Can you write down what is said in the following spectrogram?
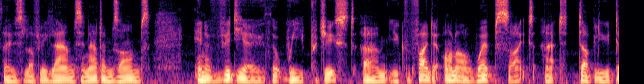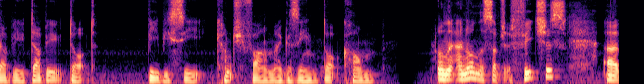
those lovely lambs in Adam's arms in a video that we produced. Um, you can find it on our website at www.bbccountryfilemagazine.com. On the, and on the subject of features, uh,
